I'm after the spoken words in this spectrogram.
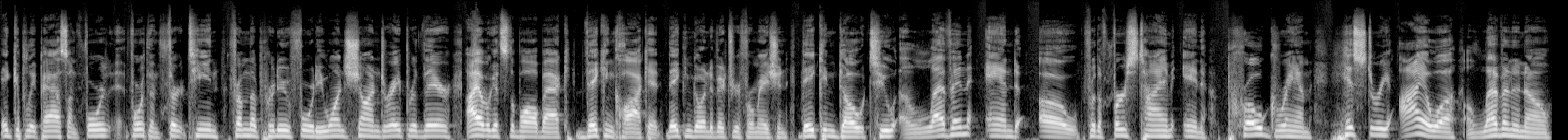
incomplete incomplete pass on fourth, and 13 from the Purdue 41. Sean Draper there. Iowa gets the ball back. They can clock it. They can go into victory formation. They can go to 11 and 0 for the first time in program history. Iowa 11 and 0.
